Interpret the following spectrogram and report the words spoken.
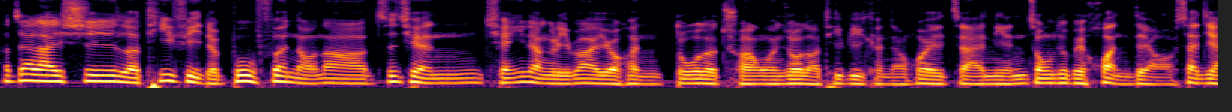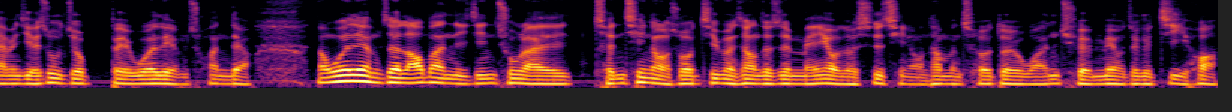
那再来是 Latifi 的部分哦。那之前前一两个礼拜有很多的传闻说 Latifi 可能会在年终就被换掉，赛季还没结束就被 Williams 换掉。那 Williams 的老板已经出来澄清了，说基本上这是没有的事情哦，他们车队完全没有这个计划，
